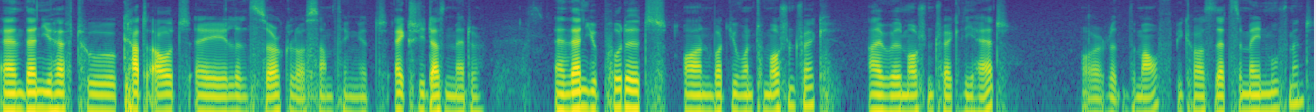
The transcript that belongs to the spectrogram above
and then you have to cut out a little circle or something. It actually doesn't matter. And then you put it on what you want to motion track. I will motion track the head or the, the mouth because that's the main movement.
